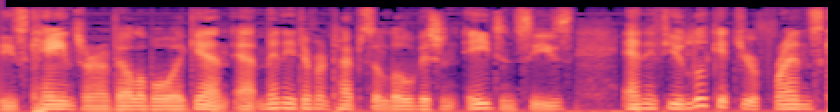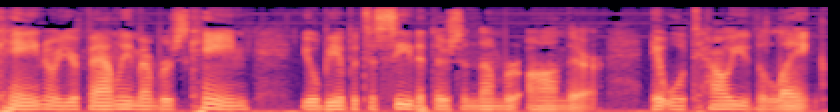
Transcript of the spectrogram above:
These canes are available again at many different types of low vision agencies, and if you look at your friend's cane or your family member's cane, you'll be able to see that there's a number on there. It will tell you the length.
